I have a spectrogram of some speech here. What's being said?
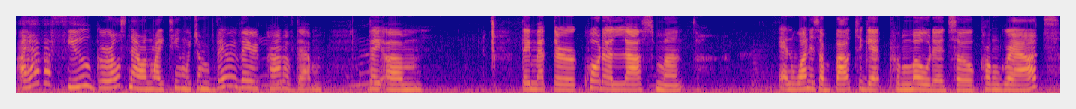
i have a few girls now on my team which i'm very very proud of them they um they met their quota last month and one is about to get promoted. So congrats.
